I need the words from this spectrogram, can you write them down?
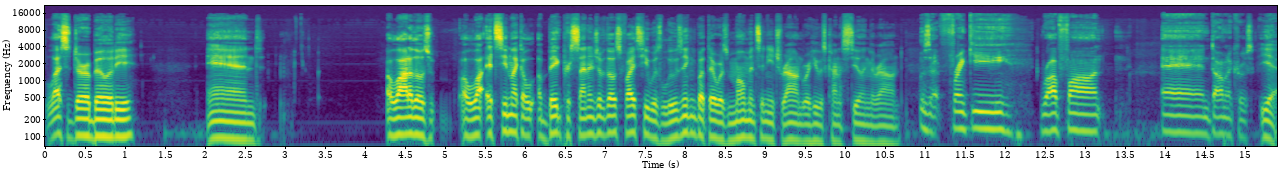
less durability, and a lot of those a lot it seemed like a, a big percentage of those fights he was losing but there was moments in each round where he was kind of stealing the round Was that Frankie, Rob Font, and Dominick Cruz? yeah.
